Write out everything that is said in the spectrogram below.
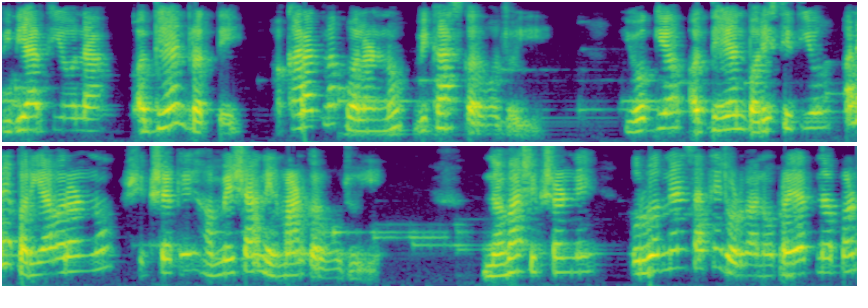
વિદ્યાર્થીઓના અધ્યયન પ્રત્યે હકારાત્મક વલણનો વિકાસ કરવો જોઈએ. યોગ્ય અધ્યયન પરિસ્થિતિઓ અને પર્યાવરણનું શિક્ષકે હંમેશા નિર્માણ કરવું જોઈએ. નવા શિક્ષણને પૂર્વજ્ઞાન સાથે જોડવાનો પ્રયત્ન પણ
